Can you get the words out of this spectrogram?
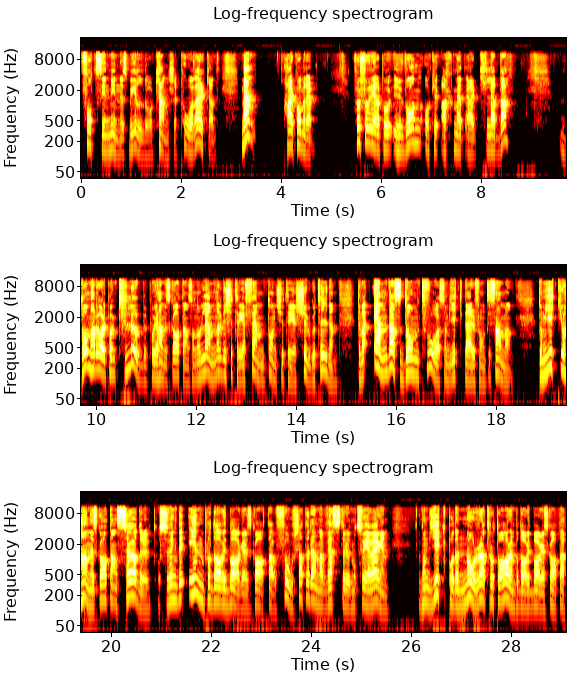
fått sin minnesbild då kanske påverkad. Men här kommer det. Först får vi reda på Yvonne och hur Ahmed är klädda. De hade varit på en klubb på Johannesgatan som de lämnade vid 23.15, 23.20 tiden. Det var endast de två som gick därifrån tillsammans. De gick Johannesgatan söderut och svängde in på David Bagares gata och fortsatte denna västerut mot Sveavägen. De gick på den norra trottoaren på David Bagares gata.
